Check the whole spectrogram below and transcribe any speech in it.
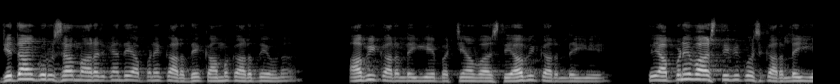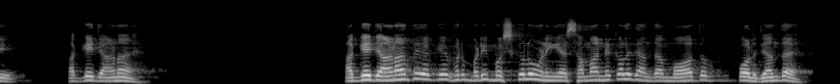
ਜਿੱਦਾਂ ਗੁਰੂ ਸਾਹਿਬ ਮਹਾਰਾਜ ਕਹਿੰਦੇ, ਆਪਣੇ ਘਰ ਦੇ ਕੰਮ ਕਰਦੇ ਹੋ ਨਾ। ਆ ਵੀ ਕਰ ਲਈਏ, ਬੱਚਿਆਂ ਵਾਸਤੇ ਆ ਵੀ ਕਰ ਲਈਏ ਤੇ ਆਪਣੇ ਵਾਸਤੇ ਵੀ ਕੁਝ ਕਰ ਲਈਏ। ਅੱਗੇ ਜਾਣਾ ਹੈ। ਅੱਗੇ ਜਾਣਾ ਤੇ ਅੱਗੇ ਫਿਰ ਬੜੀ ਮੁਸ਼ਕਲ ਹੋਣੀ ਹੈ। ਸਮਾਂ ਨਿਕਲ ਜਾਂਦਾ, ਮੌਤ ਭੁੱਲ ਜਾਂਦਾ ਹੈ।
